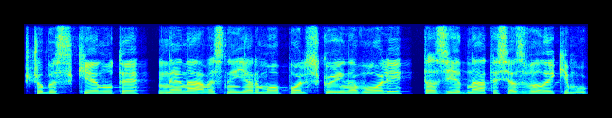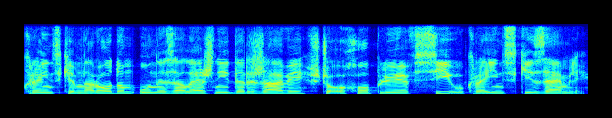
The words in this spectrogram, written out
щоби скинути ненависне ярмо польської наволі та з'єднатися з великим українським народом у незалежній державі, що охоплює всі українські землі.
